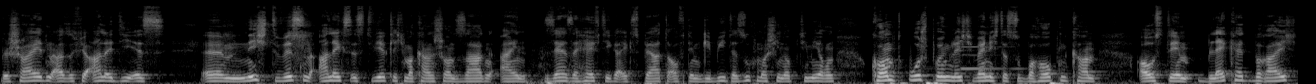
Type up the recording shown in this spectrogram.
bescheiden. Also für alle, die es ähm, nicht wissen, Alex ist wirklich, man kann schon sagen, ein sehr, sehr heftiger Experte auf dem Gebiet der Suchmaschinenoptimierung. Kommt ursprünglich, wenn ich das so behaupten kann, aus dem Black Hat Bereich,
